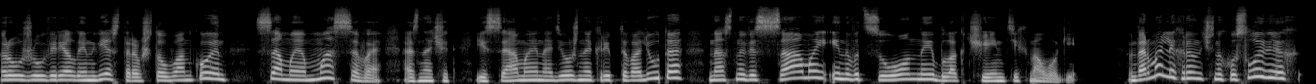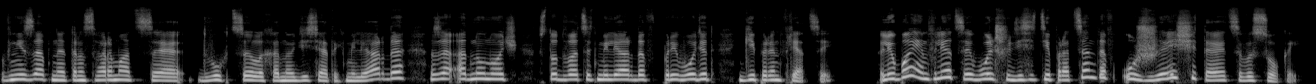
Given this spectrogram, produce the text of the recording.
Ружа уверяла инвесторов, что OneCoin — самая массовая, а значит и самая надежная криптовалюта на основе самой инновационной блокчейн-технологии. В нормальных рыночных условиях внезапная трансформация 2,1 миллиарда за одну ночь в 120 миллиардов приводит к гиперинфляции. Любая инфляция больше 10% уже считается высокой.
